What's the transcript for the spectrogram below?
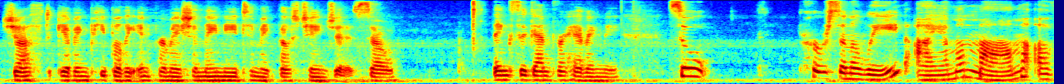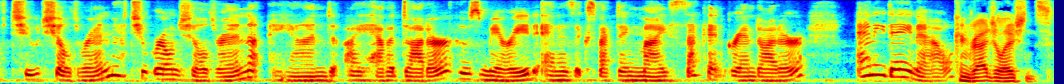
just giving people the information they need to make those changes. So, thanks again for having me. So, Personally, I am a mom of two children, two grown children, and I have a daughter who's married and is expecting my second granddaughter any day now. Congratulations.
